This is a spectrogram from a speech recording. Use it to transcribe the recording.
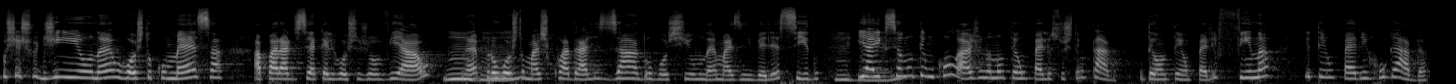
bochechudinho, né? O rosto começa a parar de ser aquele rosto jovial, uhum. né? Para um rosto mais quadralizado, um rostinho né? mais envelhecido. Uhum. E aí, se eu não tenho um colágeno, eu não tenho pele sustentada. Então, eu tenho pele fina e tenho pele enrugada.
